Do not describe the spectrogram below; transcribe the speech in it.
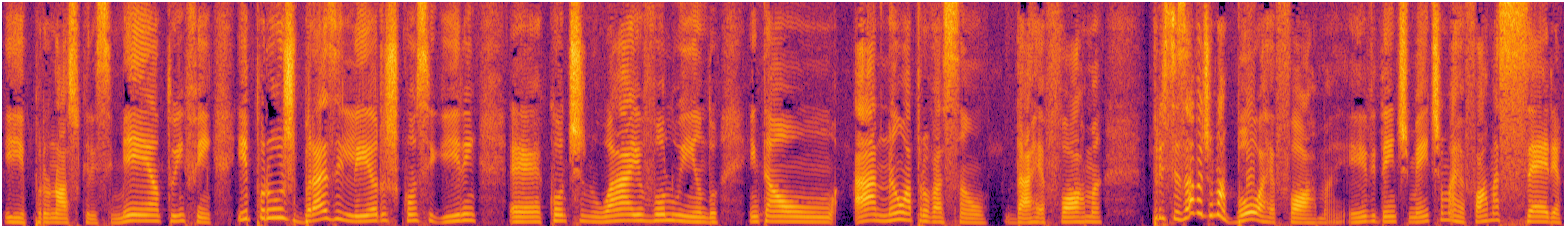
e para o nosso crescimento, enfim, e para os brasileiros brasileiros conseguirem é, continuar evoluindo. Então, a não aprovação da reforma precisava de uma boa reforma, evidentemente uma reforma séria,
